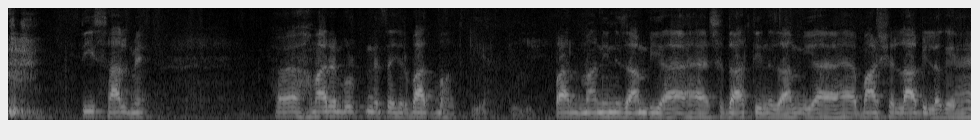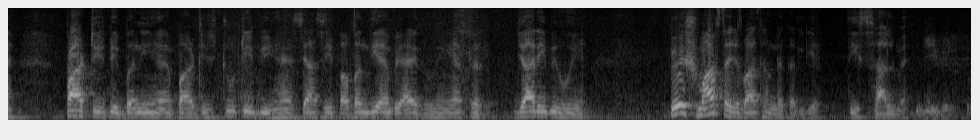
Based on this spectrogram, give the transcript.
تیس سال میں ہمارے ملک نے تجربات بہت کیے پارلیمانی نظام بھی آیا ہے صدارتی نظام بھی آیا ہے مارشل لا بھی لگے ہیں پارٹیز بھی بنی ہیں پارٹیز ٹوٹی بھی ہیں سیاسی پابندیاں بھی عائد ہوئی ہیں پھر جاری بھی ہوئی ہیں۔ بے شمار تجربات ہم نے کر لیے تیس سال میں۔ جی بالکل۔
